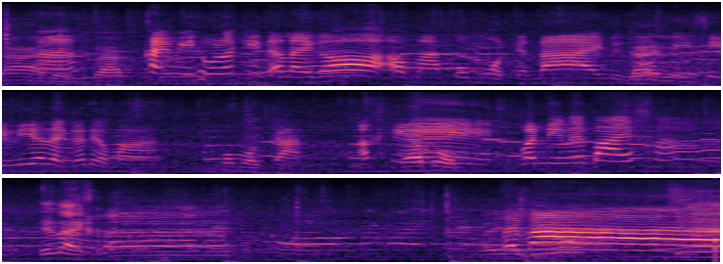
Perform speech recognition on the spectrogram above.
ได้เลนะยครับ ใครมีธุรกิจอะไรก็เอามาโปรโมทกันได้ หรือว่าได้เลย มีซีรีส์อะไรก็เดี๋ยวมาโปรโมทกัน โอเค ครับผม วันนี้บ๊ายบายค่ะบ๊ายบายครับ บ๊ายบาย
